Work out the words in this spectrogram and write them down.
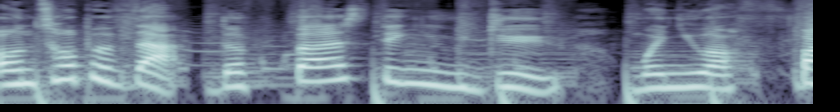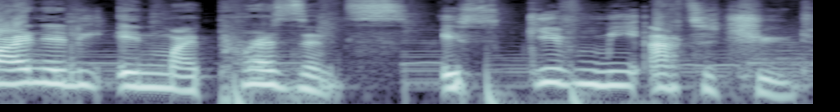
On top of that, the first thing you do when you are finally in my presence is give me attitude.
